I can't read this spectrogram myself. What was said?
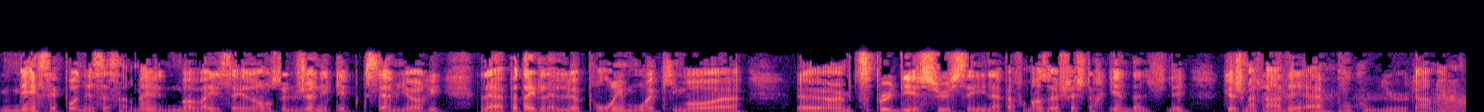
mais c'est pas nécessairement une mauvaise saison. C'est une jeune équipe qui s'est améliorée. Peut-être le, point, moi, qui m'a euh, un petit peu déçu, c'est la performance de Shesterkin dans le filet, que je m'attendais à beaucoup mieux quand même.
